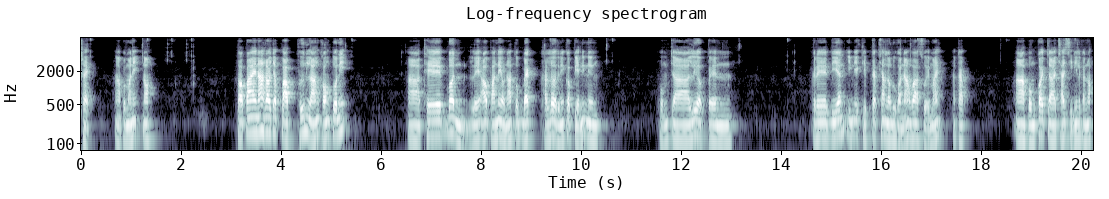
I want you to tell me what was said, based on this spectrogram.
track อ่าประมาณนี้เนาะ ต่อไปนะเราจะปรับพื้นหลังของตัวนี้ table layout panel นะตัว back color ตัวนี้ก็เปลี่ยนนิดนึง ผมจะเลือกเป็น gradient inactive caption ลองดูก่อนนะว่าสวยไหมนะครับอ่าผมก็จะใช้สีนี้แล้วกันเนาะ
